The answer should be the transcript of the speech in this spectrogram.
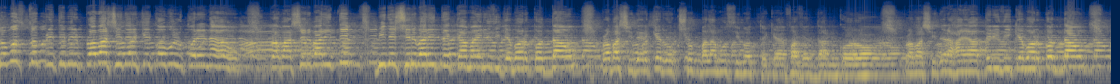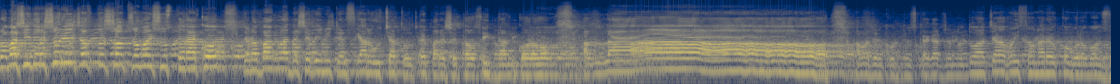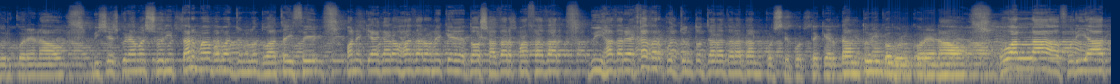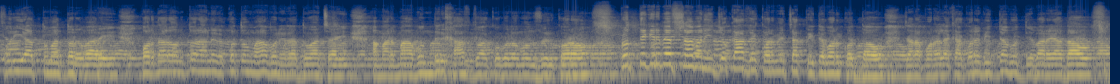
সমস্ত পৃথিবীর প্রবাসীদেরকে কবুল করে নাও। প্রবাসের বাড়িতে, বিদেশের বাড়িতে কামাই রুজিতে বরকত দাও। প্রবাসীদেরকে রোগ শোক বালা মুসিবত থেকে হেফাজত দান করো। প্রবাসীদের হায়াতের দিকে বরকত দাও। প্রবাসীদের শরীর স্বাস্থ্য সব সময় সুস্থ রাখো। যেন বাংলাদেশের রেমিটেন্সকে আরও উঁচা তুলতে পারে সে তৌফিক দান করো। আল্লাহ আমাদের জন্য দোয়া চা হইছে ওনারও কবল মঞ্জুর করে নাও। বিশেষ করে আমার শরীফ তার মা বাবার জন্য দোয়া চাইছে। অনেকে এগারো হাজার, অনেকে দশ হাজার, পাঁচ হাজার, দুই হাজার, এক হাজার পর্যন্ত যারা যারা দান করছে, প্রত্যেকের দান তুমি কবুল করে নাও। ও আল্লাহ, ফরিয়াদ ফরিয়াদ তোমার দরবারে। পর্দার অন্তরালের কত মা বোনেরা দোয়া চাই আমার মা বোনদের খাস দোয়া কবল মঞ্জুর করো। প্রত্যেকের ব্যবসা বাণিজ্য, কাজে কর্মে চাকরিতে বরকত দাও। যারা পড়ালেখা করে বিদ্যা বুদ্ধি বাড়াইয়া দাও।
